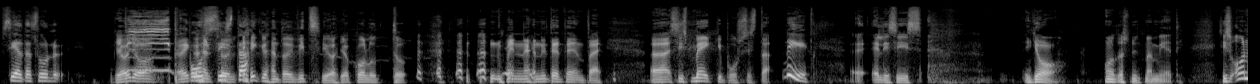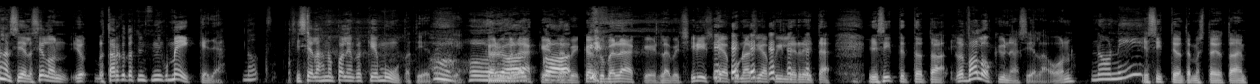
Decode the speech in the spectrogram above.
Sieltä sun... joo, joo, eiköhän toi, eiköhän toi vitsi ole jo koluttu. Mennään nyt eteenpäin. Äh, siis meikkipussista. Niin. E- Eli siis, joo, Ootas nyt mä mietin. Siis onhan siellä, siellä on, jo, tarkoitat nyt niinku meikkejä. No, Siis siellähän on paljon kaikkea muuta tietenkin. Oh, Käydään me lääkkeet läpi, käydäänkö me lääkkeet läpi. Sinisiä ja punaisia pillereitä. Ja sitten tota, valokynä siellä on. no niin. Ja sitten on tämmöistä jotain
